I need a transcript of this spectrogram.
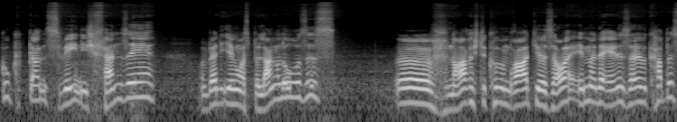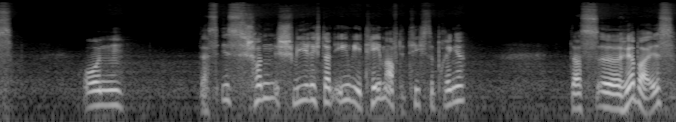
gucke ganz wenig Fernsehen und wenn irgendwas Belangloses, äh, Nachrichten kommen im Radio, sauer immer der eine selbe Kappes. Und das ist schon schwierig, dann irgendwie Themen auf den Tisch zu bringen, das äh, hörbar ist.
